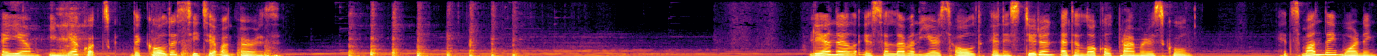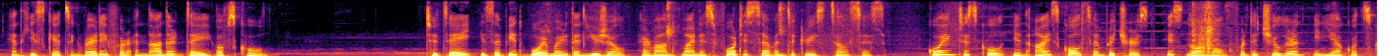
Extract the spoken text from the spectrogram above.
a.m. in Yakutsk, the coldest city on earth. Lionel is 11 years old and a student at a local primary school. It's Monday morning and he's getting ready for another day of school. Today is a bit warmer than usual, around minus 47 degrees Celsius. Going to school in ice cold temperatures is normal for the children in Yakutsk.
